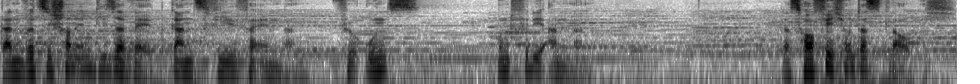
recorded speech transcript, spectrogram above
Dann wird sich schon in dieser Welt ganz viel verändern, für uns und für die anderen. Das hoffe ich und das glaube ich.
